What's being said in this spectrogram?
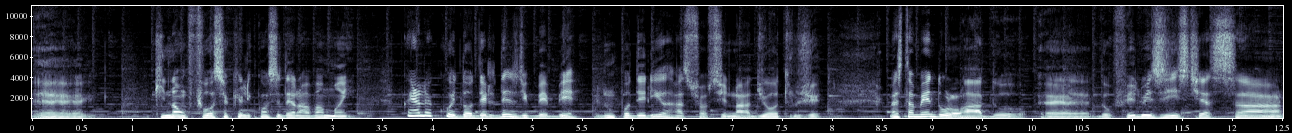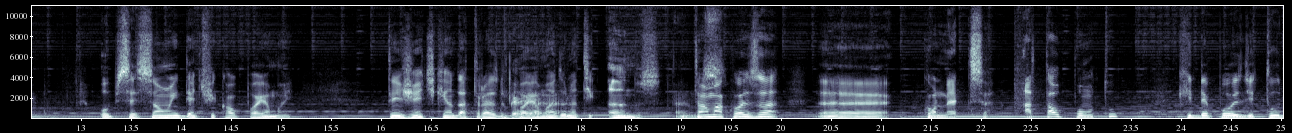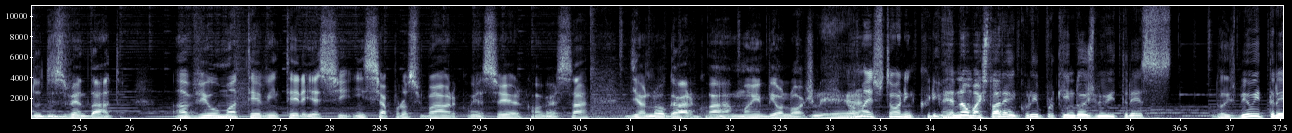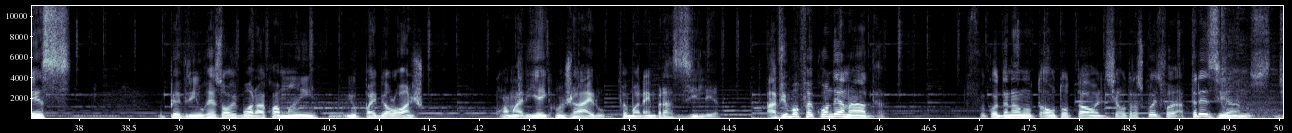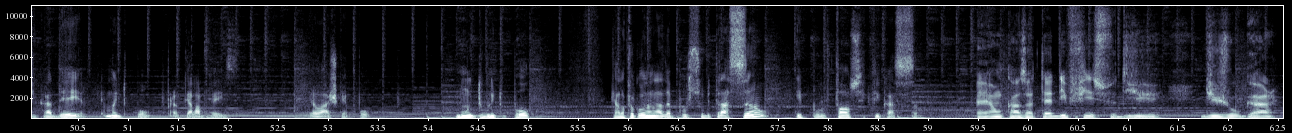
é, que não fosse a que ele considerava mãe. Porque ela cuidou dele desde bebê, ele não poderia raciocinar de outro jeito. Mas também do lado é, do filho existe essa obsessão em identificar o pai e a mãe. Tem gente que anda atrás do pai e a mãe durante anos. Então é uma coisa é, conexa, a tal ponto que depois de tudo desvendado, a Vilma teve interesse em se aproximar, conhecer, conversar, dialogar com a mãe biológica. É, é uma história incrível. É, não, uma história incrível porque em 2003, 2003, o Pedrinho resolve morar com a mãe e o pai biológico. Com a Maria e com o Jairo, foi morar em Brasília. A Vilma foi condenada. Foi condenada a um total, ele tinha outras coisas, foi a 13 anos de cadeia, é muito pouco para o que ela fez. Eu acho que é pouco. Muito, muito pouco. Ela foi condenada por subtração e por falsificação. É um caso até difícil de, de julgar.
